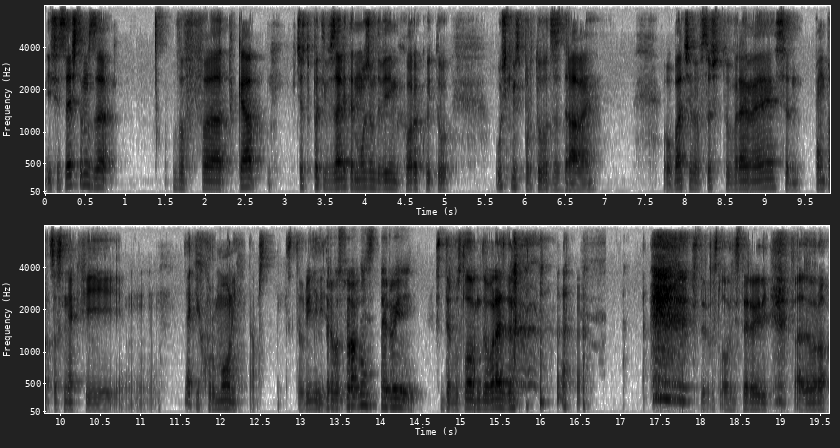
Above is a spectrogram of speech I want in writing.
и се сещам за в а, така, често пъти в залите можем да видим хора, които ушки спортуват за здраве, обаче в същото време се помпат с някакви, някакви хормони, там, стероиди. Здравословни стероиди. Здравословни, добре, здраво. Здравословни стероиди, това е добро.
